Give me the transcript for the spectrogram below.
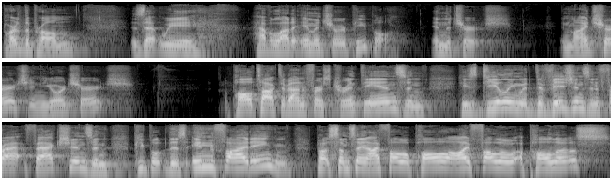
Part of the problem is that we have a lot of immature people in the church. In my church, in your church. Paul talked about in 1 Corinthians, and he's dealing with divisions and fra- factions and people, this infighting. Some saying, I follow Paul, I follow Apollos.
